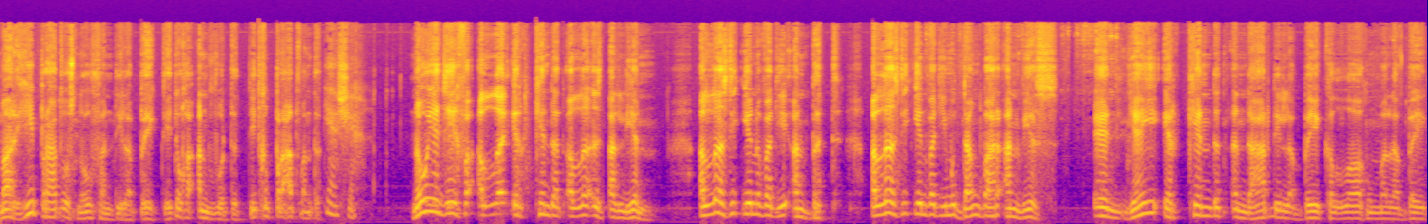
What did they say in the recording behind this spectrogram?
Maar hier praat ons nou van die labbaik. Jy het nog geantwoord dit. Jy het gepraat van dit. Ja, Sheikh. Nou jy sê vir Allah erken dat Allah is alleen. Allah is die een wat jy aanbid. Allah is die een wat jy moet dankbaar aan wees. En jy erken dit in daardie labbaik Allahumma labbaik.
